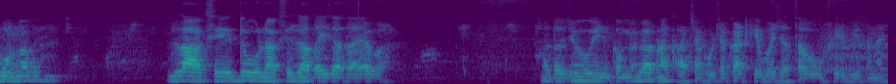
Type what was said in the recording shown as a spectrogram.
मोना दे लाख से दो लाख से ज़्यादा ही ज़्यादा है अब। मतलब जो इनकम में भी अपना खर्चा खुर्चा काट के बच जाता है वो फिर भी इतना ही।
